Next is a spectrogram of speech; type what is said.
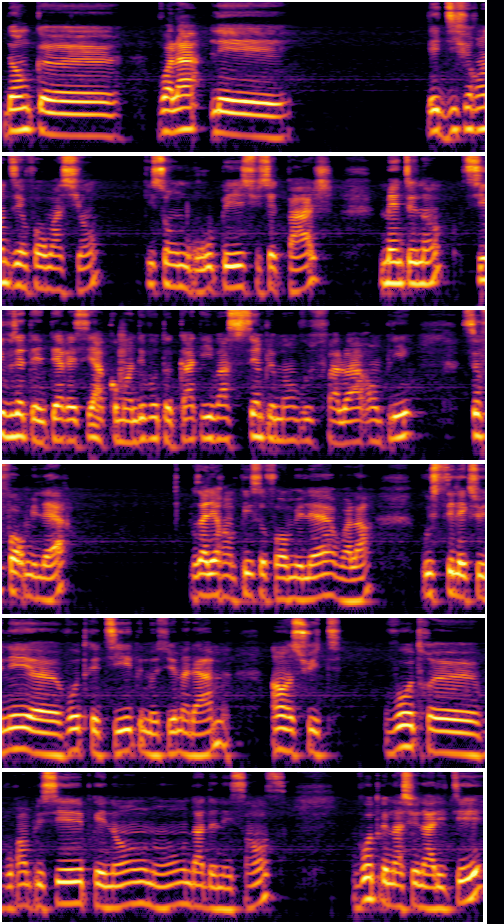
Donc, euh, voilà les, les différentes informations qui sont groupées sur cette page. Maintenant, si vous êtes intéressé à commander votre carte, il va simplement vous falloir remplir ce formulaire. Vous allez remplir ce formulaire, voilà. Vous sélectionnez euh, votre titre, monsieur, madame. Ensuite, votre, euh, vous remplissez prénom, nom, date de naissance, votre nationalité.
